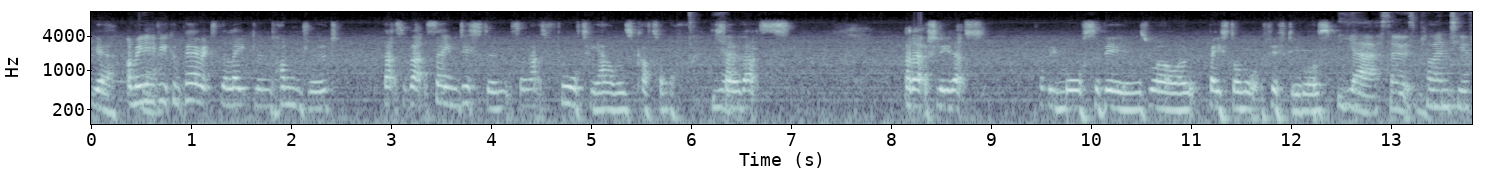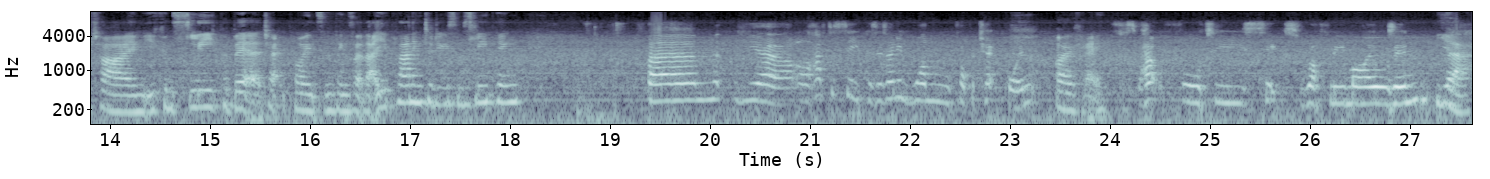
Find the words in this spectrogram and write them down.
yeah, I mean, Yeah. if you compare it to the Lakeland 100, that's about the same distance, and that's 40 hours cut off. Yeah. So that's and actually that's probably more severe as well, uh, based on what the 50 was. Yeah, so it's plenty of time. You can sleep a bit at checkpoints and things like that. Are you planning to do some sleeping? Um, yeah, I'll have to see because there's only one proper checkpoint. Okay. It's about 46 roughly miles in. Yeah.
